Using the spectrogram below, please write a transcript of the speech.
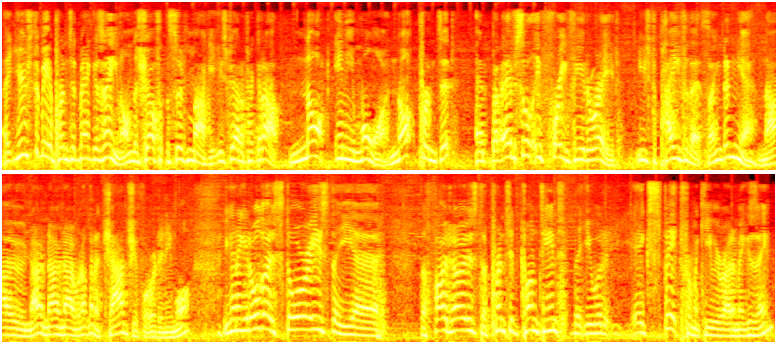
It used to be a printed magazine on the shelf at the supermarket. You used to be able to pick it up. Not anymore. Not printed, and, but absolutely free for you to read. You used to pay for that thing, didn't you? No, no, no, no. We're not going to charge you for it anymore. You're going to get all those stories, the uh, the photos, the printed content that you would expect from a Kiwi Rider magazine.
